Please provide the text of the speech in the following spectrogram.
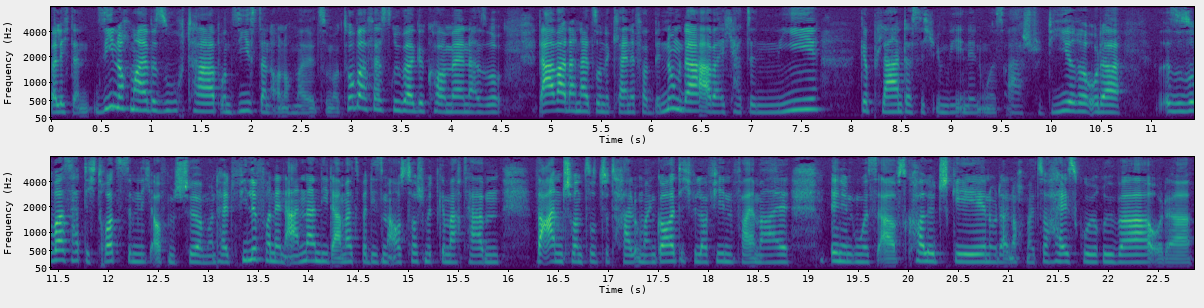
weil ich dann sie noch mal besucht habe und sie ist dann auch noch mal zum Oktoberfest rübergekommen. Also da war dann halt so eine kleine Verbindung da, aber ich hatte nie geplant, dass ich irgendwie in den USA studiere oder also sowas hatte ich trotzdem nicht auf dem Schirm. Und halt viele von den anderen, die damals bei diesem Austausch mitgemacht haben, waren schon so total, oh mein Gott, ich will auf jeden Fall mal in den USA aufs College gehen oder nochmal zur Highschool rüber oder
